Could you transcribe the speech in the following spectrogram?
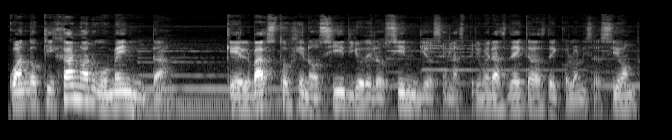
Cuando Quijano argumenta que el vasto genocidio de los indios en las primeras décadas de colonización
